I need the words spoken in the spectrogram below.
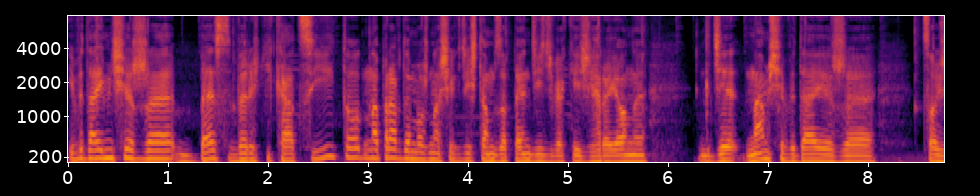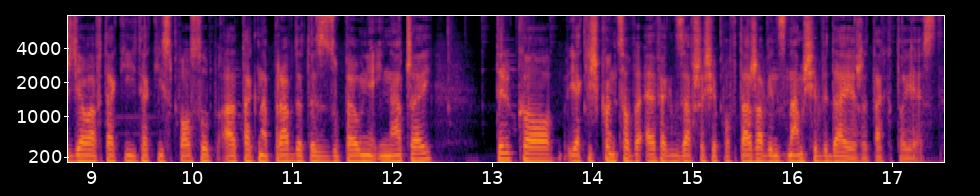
I wydaje mi się, że bez weryfikacji to naprawdę można się gdzieś tam zapędzić w jakieś rejony, gdzie nam się wydaje, że coś działa w taki i taki sposób, a tak naprawdę to jest zupełnie inaczej tylko jakiś końcowy efekt zawsze się powtarza, więc nam się wydaje, że tak to jest.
